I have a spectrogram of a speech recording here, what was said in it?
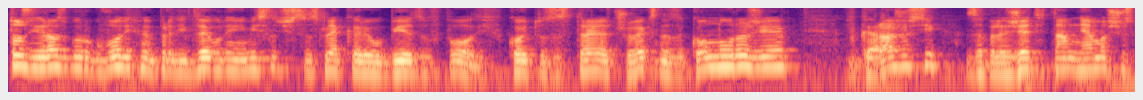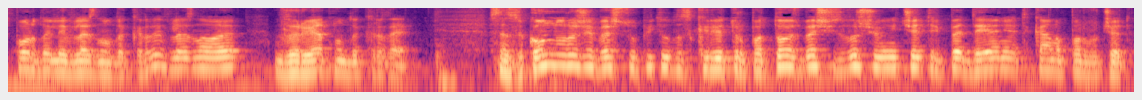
този разговор го водихме преди две години, мисля, че с лекаря убиец в Плодив, който застреля човек с незаконно оръжие в гаража си. Забележете, там нямаше спор дали е влезнал да краде, влезнал е вероятно да краде. С незаконно оръжие беше се опитал да скрие трупа, т.е. беше извършил едни 4-5 деяния така на първо чет.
